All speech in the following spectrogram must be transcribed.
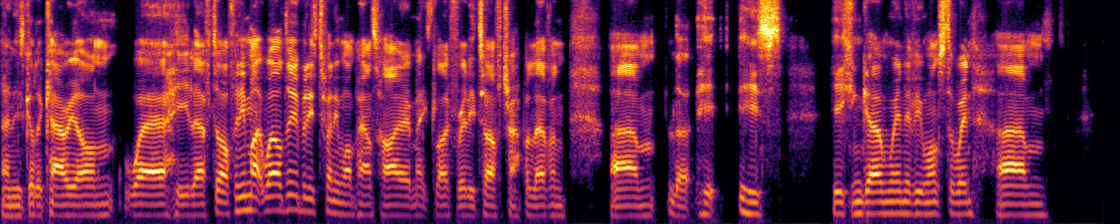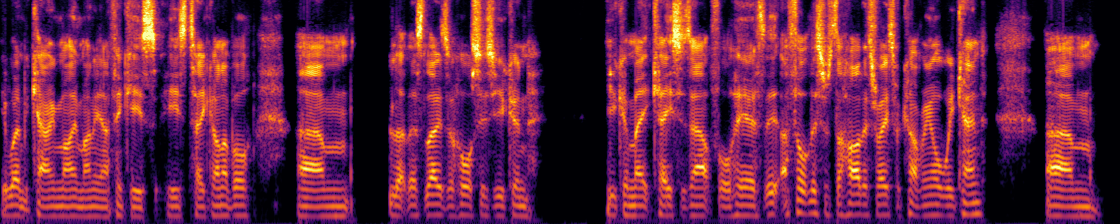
and he's got to carry on where he left off, and he might well do. But he's 21 pounds higher. It makes life really tough. Trap 11. Um, look, he he's he can go and win if he wants to win. Um, he won't be carrying my money. I think he's he's take onable. Um, look, there's loads of horses you can you can make cases out for here. I thought this was the hardest race we're covering all weekend. Um,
